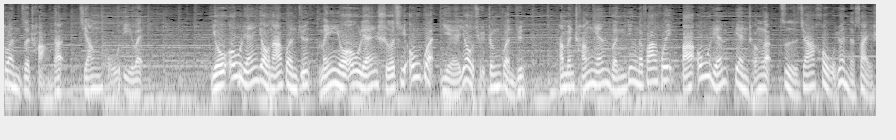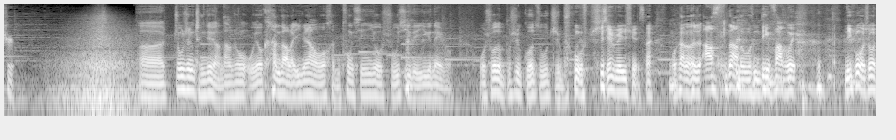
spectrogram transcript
段子场的江湖地位。有欧联要拿冠军，没有欧联舍弃欧冠也要去争冠军。他们常年稳定的发挥，把欧联变成了自家后院的赛事。呃，终生成就奖当中，我又看到了一个让我很痛心又熟悉的一个内容。我说的不是国足止步世界杯决赛，我看到的是阿森纳的稳定发挥。你跟我说，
